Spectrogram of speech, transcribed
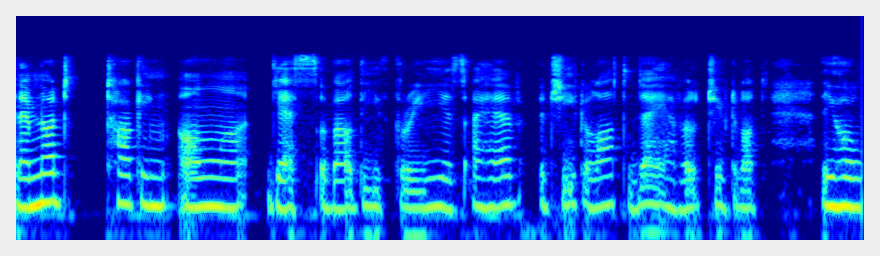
And i'm not talking on yes about these three years. I have achieved a lot today. I have achieved a lot the whole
